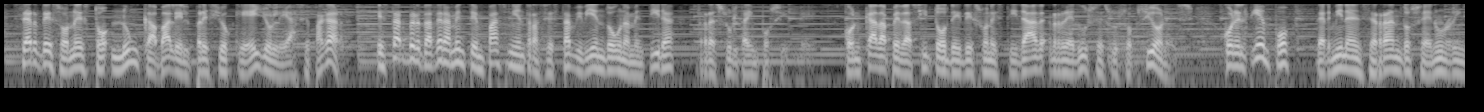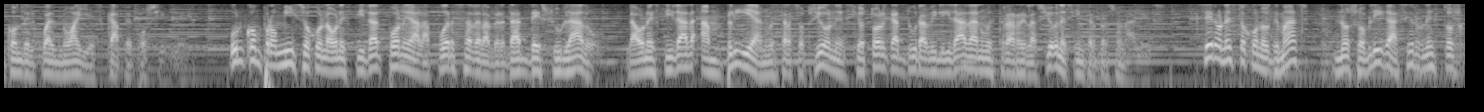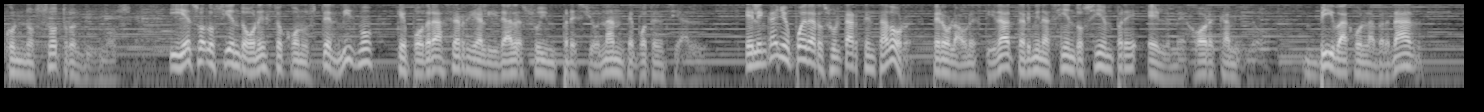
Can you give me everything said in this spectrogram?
Ser deshonesto nunca vale el precio que ello le hace pagar. Estar verdaderamente en paz mientras está viviendo una mentira resulta imposible. Con cada pedacito de deshonestidad reduce sus opciones. Con el tiempo termina encerrándose en un rincón del cual no hay escape posible. Un compromiso con la honestidad pone a la fuerza de la verdad de su lado. La honestidad amplía nuestras opciones y otorga durabilidad a nuestras relaciones interpersonales. Ser honesto con los demás nos obliga a ser honestos con nosotros mismos. Y es solo siendo honesto con usted mismo que podrá hacer realidad su impresionante potencial. El engaño puede resultar tentador, pero la honestidad termina siendo siempre el mejor camino. Viva con la verdad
